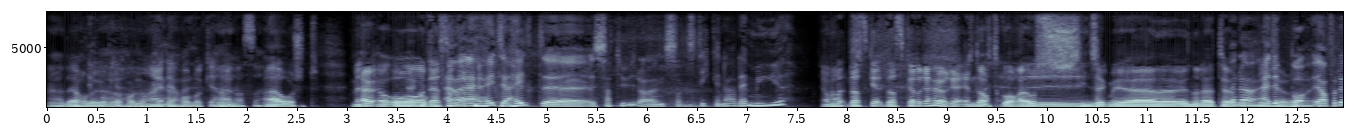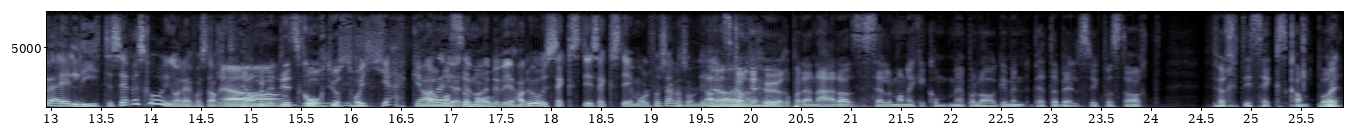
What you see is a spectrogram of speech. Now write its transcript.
Ja, det holder jo ikke. holder Nei, det holder ikke her, altså. Ja, Årst. Men, og, og, jeg det er sånn Jeg er helt, helt uh, satt ut av den statistikken der. Det er mye. Ja, men da, skal, da skal dere høre en Start skåra jo eh, sinnssykt mye under det Men eh, ja, for det er eliteserieskåringer det for Start. Ja, men de skårte jo så jækla Ja, det, masse det, mål. det, vi hadde jo 60-60 målforskjell og sånn. Ja, Ja, skal dere høre på denne her, da, selv om han ikke kommer med på laget. Men Petter Belsvik fra start. 46 kamper,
